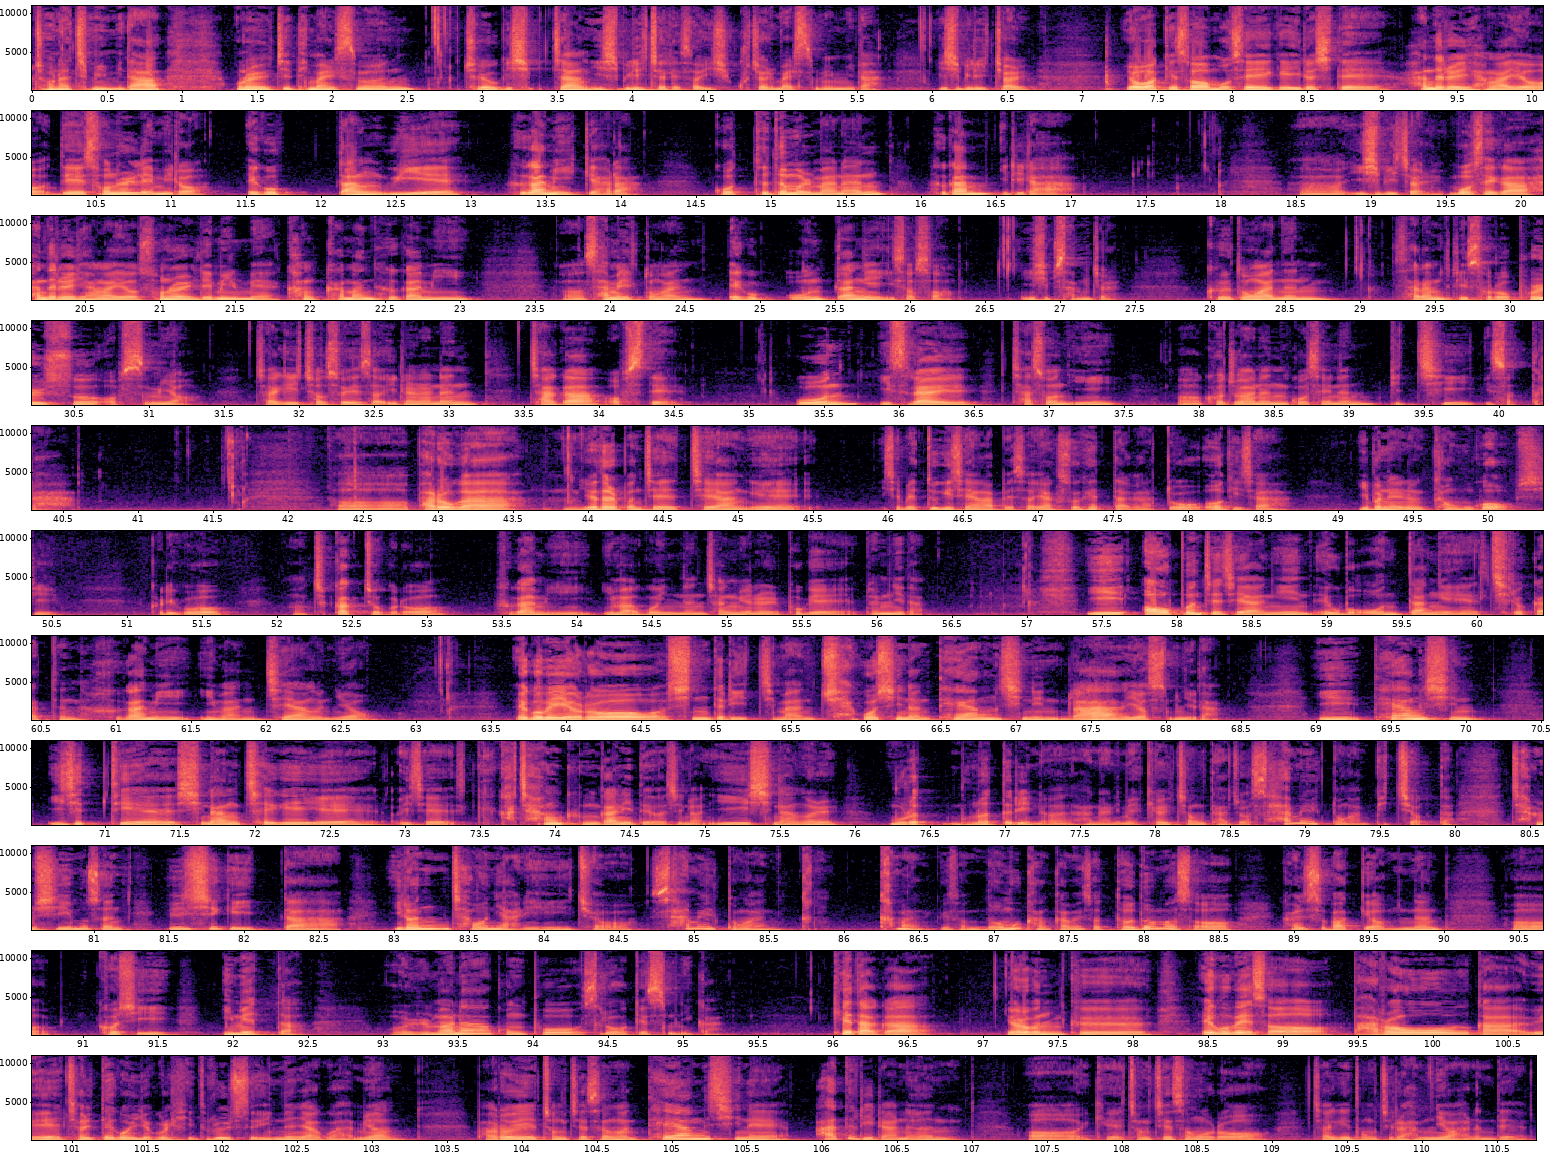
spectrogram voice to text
좋은 아침입니다. 오늘 GT 말씀은 출애굽기 10장 21절에서 29절 말씀입니다. 21절 여호와께서 모세에게 이르시되 하늘을 향하여 내 손을 내밀어 애굽 땅 위에 흑암이 있게 하라 곧 드듬을 만한 흑암이리라. 어, 22절 모세가 하늘을 향하여 손을 내밀매 캄캄한 흑암이 어, 3일 동안 애굽 온 땅에 있어서 23절 그 동안은 사람들이 서로 볼 수 없으며 자기 처소에서 일어나는 자가 없으되 온 이스라엘 자손이 어, 거주하는 곳에는 빛이 있었더라. 어, 바로가 여덟 번째 재앙에 이제 메뚜기 재앙 앞에서 약속했다가 또 어기자 이번에는 경고 없이 그리고 어, 즉각적으로 흑암이 임하고 있는 장면을 보게 됩니다. 이 아홉 번째 재앙인 애굽 온 땅에 칠흑 같은 흑암이 임한 재앙은요. 애굽에 여러 신들이 있지만 최고 신은 태양 신인 라였습니다. 이 태양 신 이집트의 신앙 체계에 이제 가장 근간이 되어지는 이 신앙을 무너뜨리는 하나님의 결정타죠. 3일 동안 빛이 없다. 잠시 무슨 일식이 있다. 이런 차원이 아니죠. 3일 동안 캄캄한 그래서 너무 캄캄해서 더듬어서 갈 수밖에 없는 어, 것이 임했다. 얼마나 공포스러웠겠습니까? 게다가 여러분 그 애굽에서 바로가 왜 절대 권력을 휘두를 수 있느냐고 하면 바로의 정체성은 태양 신의 아들이라는 어 이렇게 정체성으로 자기 동지를 합리화하는데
